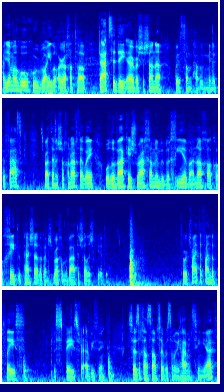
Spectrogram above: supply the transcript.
Hayamahu hu roi lo That's the day of Rosh Hashanah where some have a minute to fast. It's brought down in Aruch that way. Ulevakesh rachamim bebechia v'anachal kol chetu pesha v'kadosh baruch mevata shalish kiyadu. So we're trying to find the place, the space for everything. Says the Chassam for something we haven't seen yet.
